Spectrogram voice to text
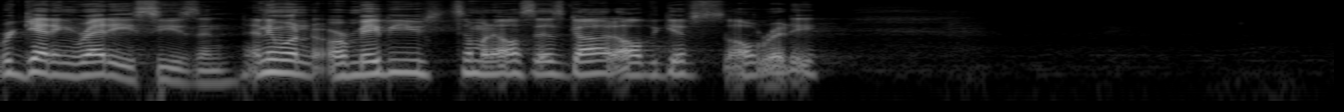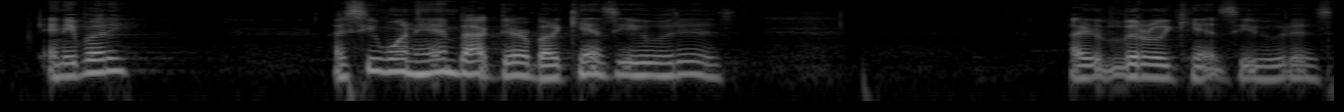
we're getting ready season. Anyone, or maybe you, someone else has got all the gifts already. Anybody? I see one hand back there, but I can't see who it is. I literally can't see who it is.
